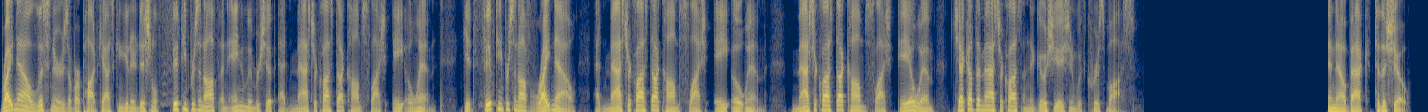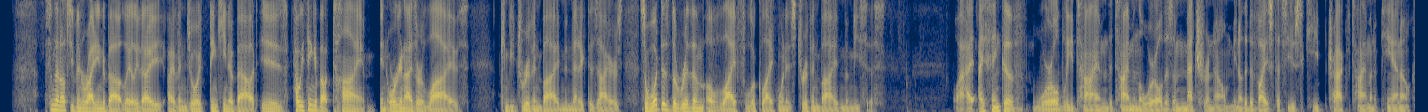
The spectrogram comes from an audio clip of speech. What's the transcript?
Right now, listeners of our podcast can get an additional 15% off an annual membership at masterclass.com slash AOM. Get 15% off right now at masterclass.com slash AOM. Masterclass.com slash AOM Check out the masterclass on negotiation with Chris Voss. And now back to the show. Something else you've been writing about lately that I, I've enjoyed thinking about is how we think about time and organize our lives can be driven by mimetic desires. So, what does the rhythm of life look like when it's driven by mimesis? Well, I, I, think of worldly time, the time in the world, as a metronome, you know, the device that's used to keep track of time on a piano.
